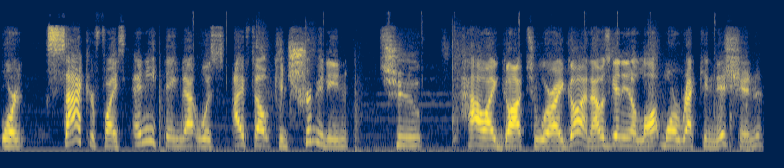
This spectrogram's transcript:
or sacrifice anything that was, I felt contributing to how I got to where I got. And I was getting a lot more recognition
